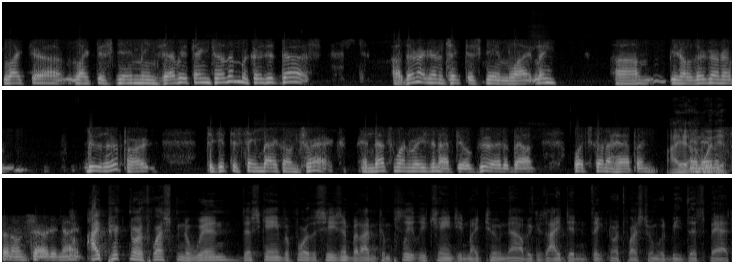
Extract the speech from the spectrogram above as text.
like uh, like this game means everything to them because it does. Uh, they're not going to take this game lightly. Um, you know, they're going to do their part to get this thing back on track, and that's one reason I feel good about what's going to happen I- in I'm. Evanston on Saturday night. I picked Northwestern to win this game before the season, but I'm completely changing my tune now because I didn't think Northwestern would be this bad.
